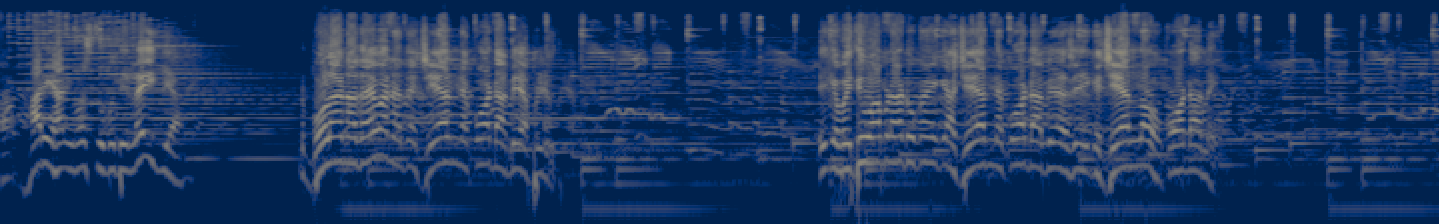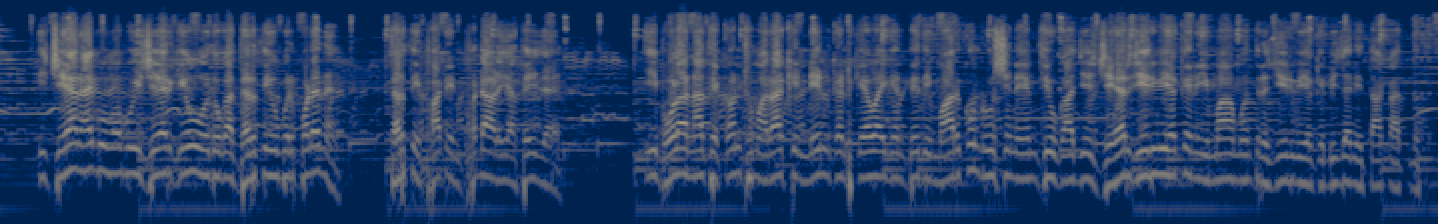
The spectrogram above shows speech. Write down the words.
હારી હારી વસ્તુ બધી લઈ ગયા. ભોળાનાથ આવ્યા ને તે ઝેર ને કોડા બે પડ્યું. એ કે વધ્યું આપણે આટું કઈ કે આ ઝેર ને કોડા બે છે કે ઝેર લાવો, કોડા નહીં. એ ઝેર આપ્યું બાબુ એ ઝેર કેવું હતું કે ધરતી ઉપર પડે ને, ધરતી ફાટીને ફડાળિયા થઈ જાય. એ ભોળાનાથે કંઠમાં રાખીને નીલકંઠ કહેવાય કે તેથી માર્કુન ઋષિને એમ થયું કે આજે ઝેર જીરવી શકે ને એ મહામંત્ર જીરવી શકે બીજાની તાકાત નથી.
